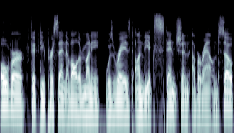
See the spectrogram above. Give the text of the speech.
over 50% of all their money was raised on the extension of a round. So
